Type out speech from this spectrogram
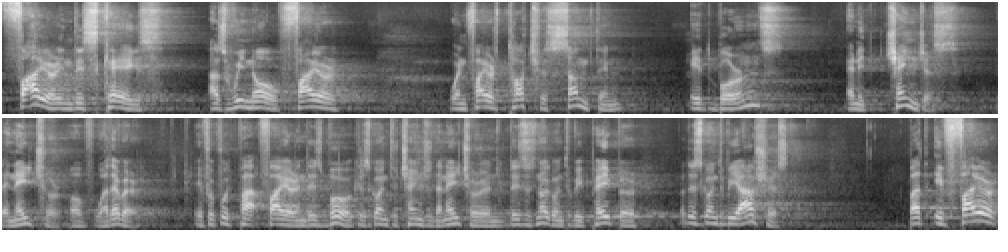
fire in this case, as we know, fire, when fire touches something, it burns and it changes the nature of whatever if we put fire in this book, it's going to change the nature, and this is not going to be paper, but it's going to be ashes. But if fire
